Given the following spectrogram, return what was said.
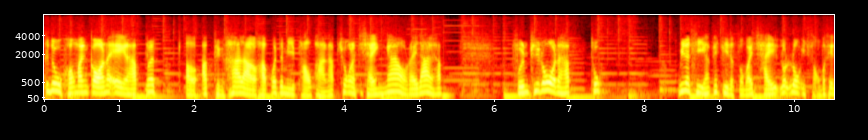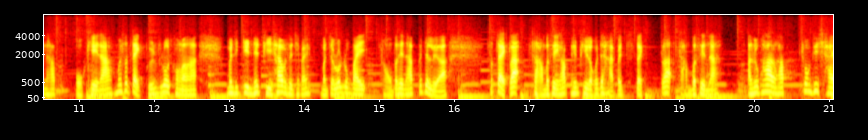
กระดูกของมันกรนั่นเองนะครับเมื่อเอาอัพถึง 5 ดาวครับก็จะมีเผาผลาญครับช่วงเวลาที่ใช้เง่าไรายได้นครับฟื้นพิโรนะครับ ทุกวินาทีครับ HP สะสมไว้ใช้ลดลงอีก 2%นะครับ โอเคนะ เมื่อสเต็กฟื้นพิโรจน์ของเราฮะมันจะกิน HP 5%ใช่ไหมมันจะลดลงไป 2%ครับ ก็จะเหลือสเต็กละ 3%ครับ HP เราก็จะหายไปสเต็กละ 3%นะ อนุภาพครับ ช่วงที่ใช้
